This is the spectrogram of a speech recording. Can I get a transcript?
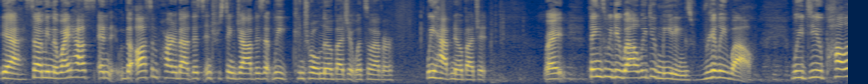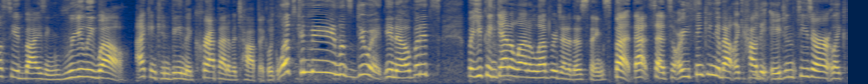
yeah. So I mean, the White House, and the awesome part about this interesting job is that we control no budget whatsoever. We have no budget, right? Things we do well, we do meetings really well. We do policy advising really well. I can convene the crap out of a topic. Like, let's convene, let's do it, you know, but it's but you can get a lot of leverage out of those things. But that said, so are you thinking about like how the agencies are like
